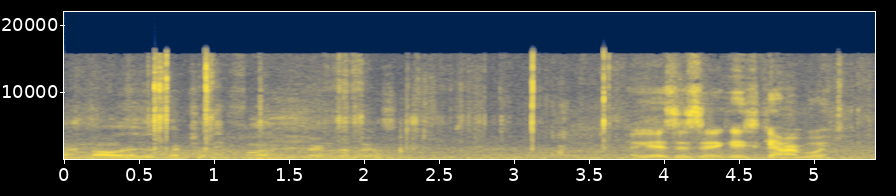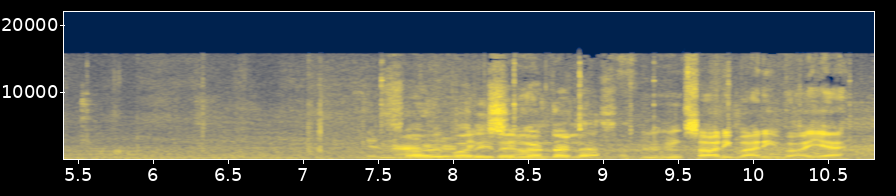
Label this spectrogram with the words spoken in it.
I know, this is actually fun. They learned the lesson. I guess that's it. Get the camera, boy. They learned Sorry, their buddy. They learned their lesson. Mm-hmm. Sorry, buddy, but yeah.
